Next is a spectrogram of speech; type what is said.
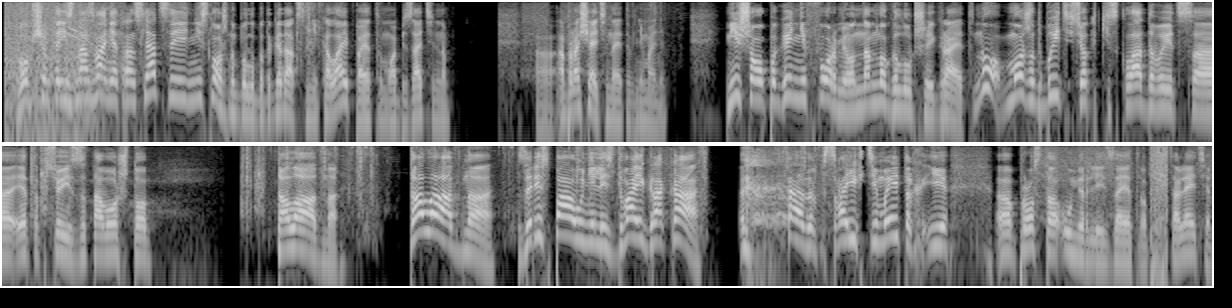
В общем-то, из названия трансляции несложно было бы догадаться, Николай, поэтому обязательно э, обращайте на это внимание. Миша ОПГ не в форме, он намного лучше играет. Но, может быть, все-таки складывается это все из-за того, что... Да ладно! Да ладно! Зареспаунились два игрока в своих тиммейтах и э, просто умерли из-за этого, представляете?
